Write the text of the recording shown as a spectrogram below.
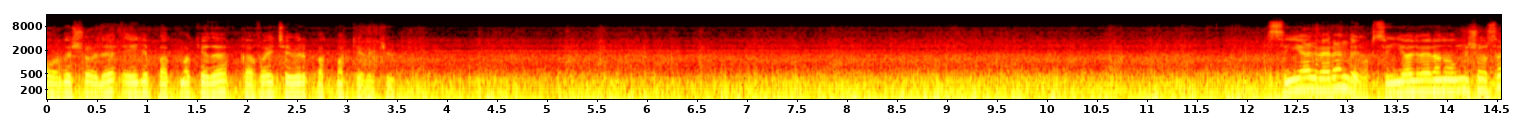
Orada şöyle eğilip bakmak ya da kafayı çevirip bakmak gerekiyor. Sinyal veren de yok. Sinyal veren olmuş olsa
